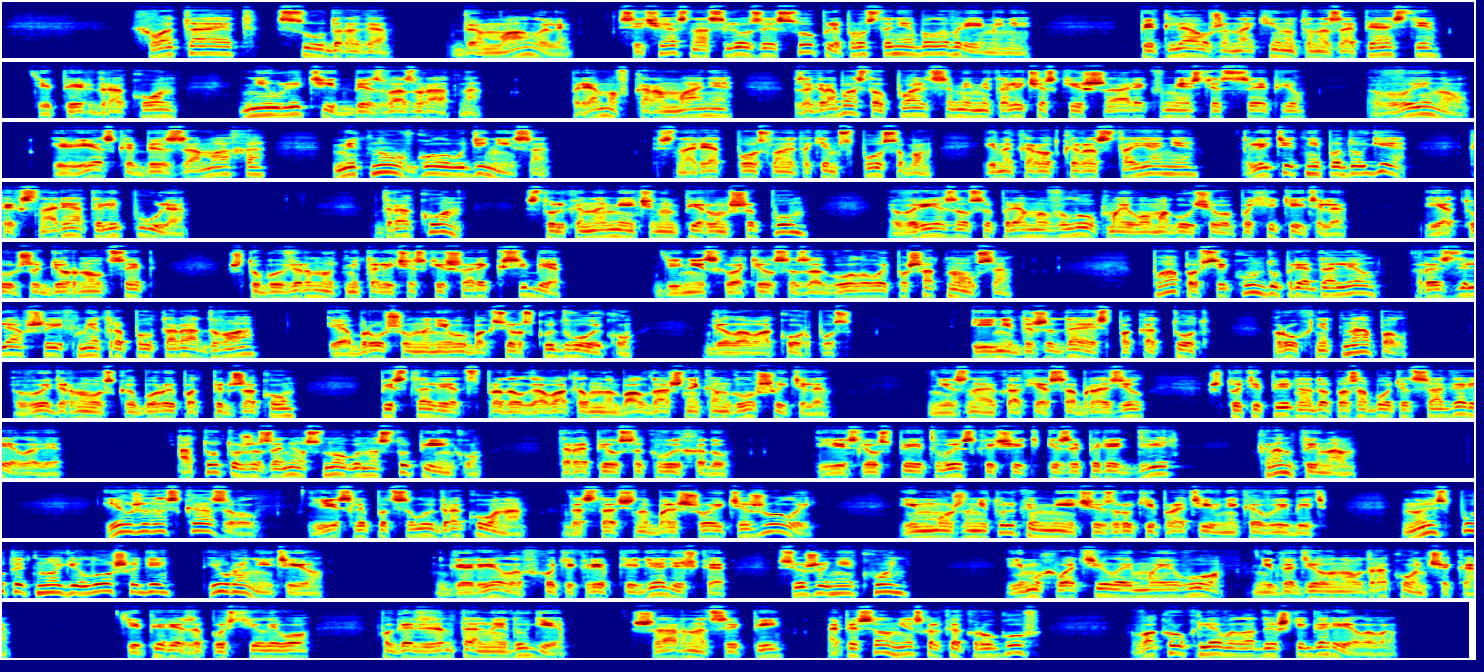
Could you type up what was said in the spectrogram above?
хватает судорога. Да мало ли, сейчас на слезы и сопли просто не было времени. Петля уже накинута на запястье, теперь дракон не улетит безвозвратно. Прямо в кармане загробастал пальцами металлический шарик вместе с цепью, вынул и резко, без замаха, метнул в голову Дениса. Снаряд, посланный таким способом и на короткое расстояние, летит не по дуге, как снаряд или пуля. Дракон, столько намеченным первым шипом, врезался прямо в лоб моего могучего похитителя. Я тут же дернул цепь, чтобы вернуть металлический шарик к себе. Денис схватился за голову и пошатнулся. Папа в секунду преодолел разделявший их метра полтора-два и обрушил на него боксерскую двойку, голова-корпус. И, не дожидаясь, пока тот рухнет на пол, выдернул из кобуры под пиджаком пистолет с продолговатым набалдашником глушителя. Не знаю, как я сообразил, что теперь надо позаботиться о Горелове. А тот уже занес ногу на ступеньку, торопился к выходу. Если успеет выскочить и запереть дверь, кранты нам. Я уже рассказывал, если поцелуй дракона достаточно большой и тяжелый, им можно не только меч из руки противника выбить, но и спутать ноги лошади и уронить ее. Горелов, хоть и крепкий дядечка, все же не конь. Ему хватило и моего недоделанного дракончика. Теперь я запустил его по горизонтальной дуге. Шар на цепи описал несколько кругов вокруг левой лодыжки Горелого.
